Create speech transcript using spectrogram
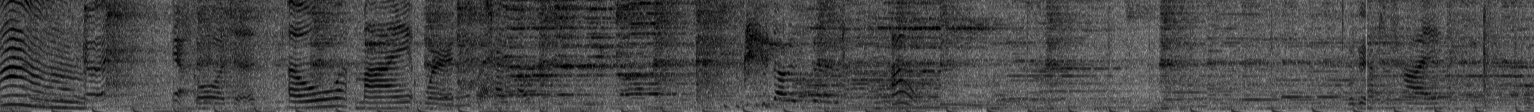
Mmm. Yeah. Gorgeous. Oh my word. Let's try this out. that was good. Ow. Okay. I have to try oh,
